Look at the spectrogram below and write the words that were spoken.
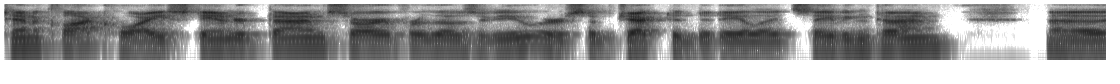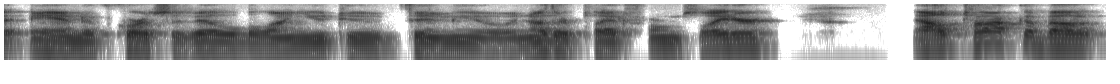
10 o'clock Hawaii Standard Time. Sorry for those of you who are subjected to daylight saving time. Uh, and of course, available on YouTube, Vimeo, and other platforms later. I'll talk about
